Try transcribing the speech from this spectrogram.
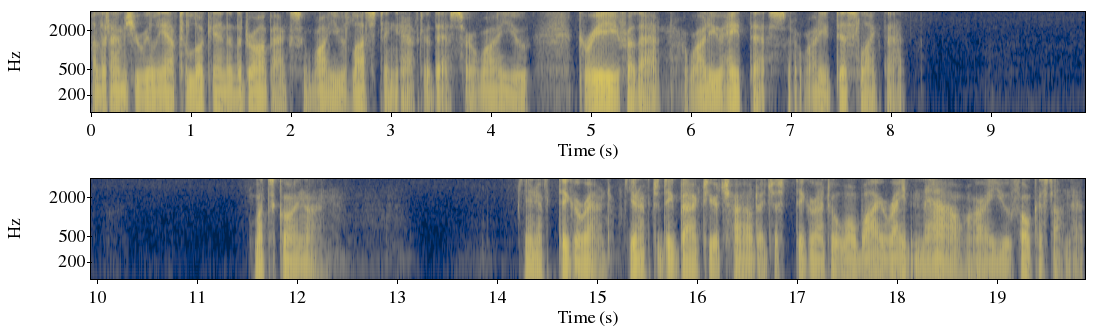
Other times you really have to look into the drawbacks. Why are you lusting after this? Or why are you greedy for that? Or why do you hate this? Or why do you dislike that? What's going on? You have to dig around. You don't have to dig back to your childhood. Just dig around to it. Well, why right now are you focused on that?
